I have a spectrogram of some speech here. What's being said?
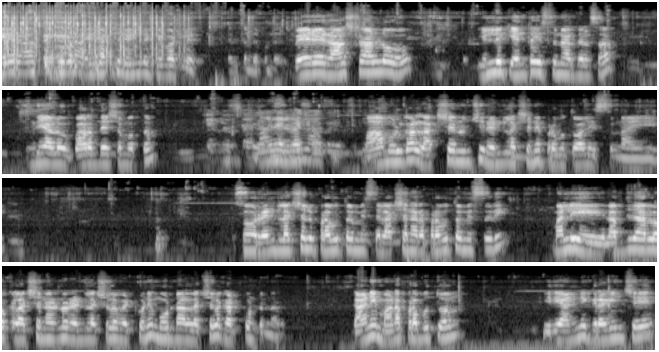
ఏ రాష్ట్రం కూడా ఐదు లక్షలు ఇళ్ళకి ఇవ్వట్లేదు. వేరే రాష్ట్రాల్లో ఇల్లుకి ఎంత ఇస్తున్నారు తెలుసా? ఇండియాలో భారతదేశం మొత్తం? మామూలుగా లక్ష నుంచి రెండు లక్షనే ప్రభుత్వాలు ఇస్తున్నాయి. సో రెండు లక్షలు ప్రభుత్వం ఇస్తే లక్షన్నర ప్రభుత్వం ఇస్తుంది. మళ్ళీ లబ్ధిదారులు ఒక లక్షన్నరను రెండు లక్షలు పెట్టుకుని మూడు నాలుగు లక్షలు కట్టుకుంటున్నారు. కానీ మన ప్రభుత్వం ఇది అన్ని గ్రహించే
